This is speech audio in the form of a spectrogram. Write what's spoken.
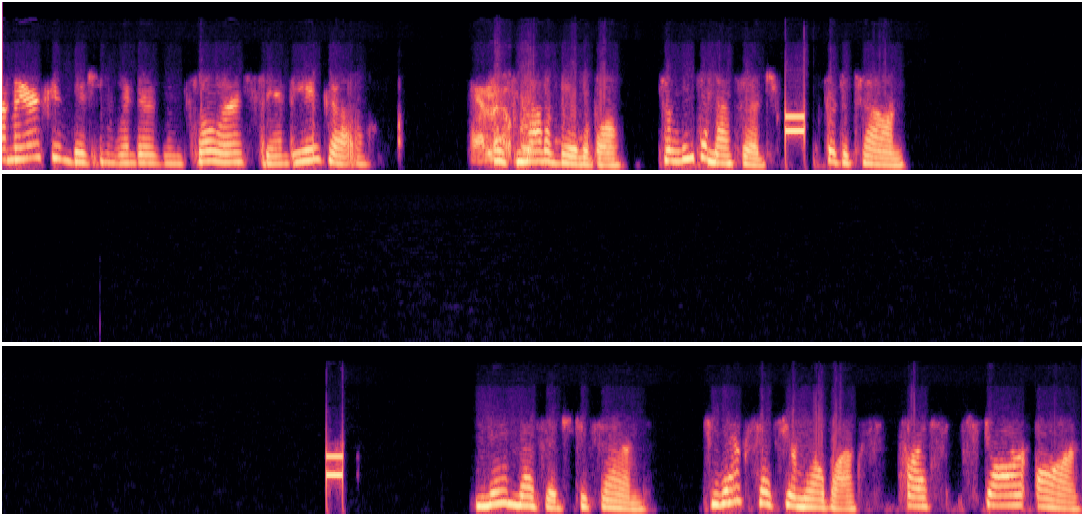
American Vision Windows and Solar, San Diego. Hello. Is not available. To leave a message, for the tone. No message to send. To access your mailbox, press star R.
